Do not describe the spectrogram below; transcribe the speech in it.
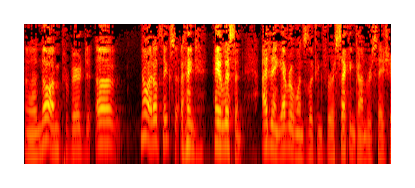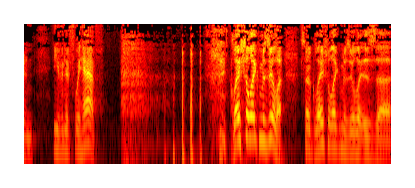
Uh, no, I'm prepared to. Uh, No, I don't think so. I mean, hey, listen, I think everyone's looking for a second conversation, even if we have. glacial Lake Missoula. So Glacial Lake Missoula is uh,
